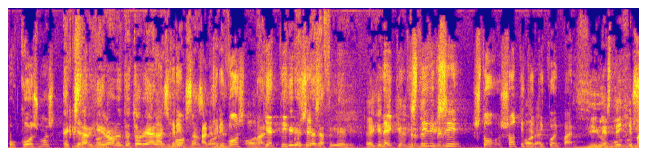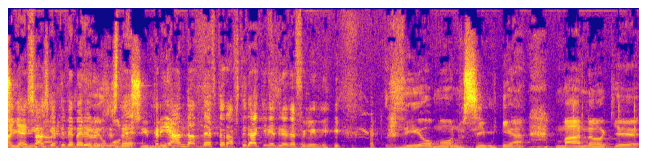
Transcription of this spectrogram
ο κόσμος. Εξαργυρώνεται το ρεαλισμό σας. Ακριβώς γιατί Κύριε Τριανταφυλλίδη. Ναι, και τη στήριξη στο, σε ό,τι θετικό υπάρχει. Είναι στοίχημα για εσάς γιατί δεν περιορίζεστε 30 δεύτερα αυστηρά, κύριε Τριανταφυλλίδη. Δύο μόνος σημεία, Μάνο και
